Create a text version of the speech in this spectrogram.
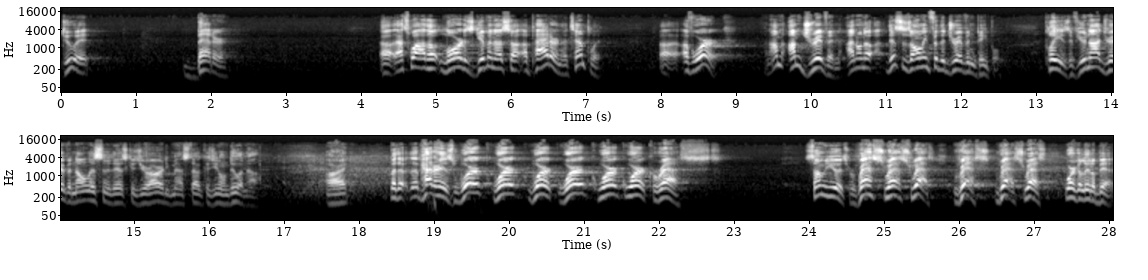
do it better. Uh, that's why the Lord has given us a, a pattern, a template uh, of work. And I'm, I'm driven. I don't know, this is only for the driven people. Please, if you're not driven, don't listen to this because you're already messed up because you don't do enough. All right? But the, the pattern is work, work, work, work, work, work, rest. Some of you, it's rest, rest, rest, rest, rest, rest. Work a little bit.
